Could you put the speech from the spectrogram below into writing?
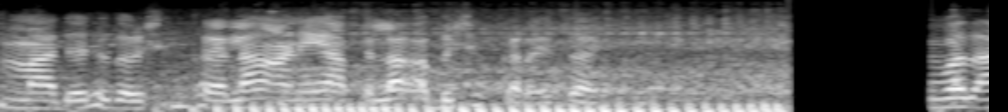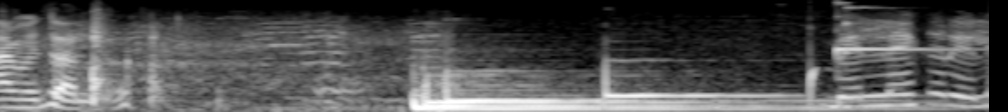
महादेवाचं दर्शन करायला आणि आपल्याला अभिषेक करायचा आहे. आम्ही चाललो. बेल नाही करेल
